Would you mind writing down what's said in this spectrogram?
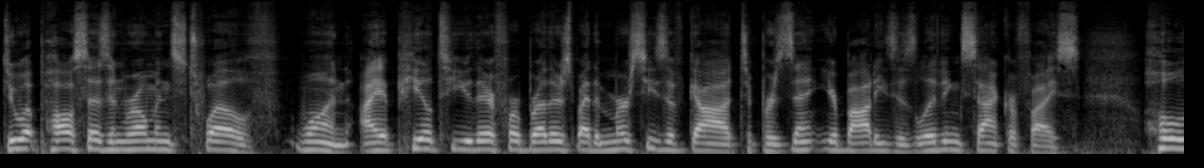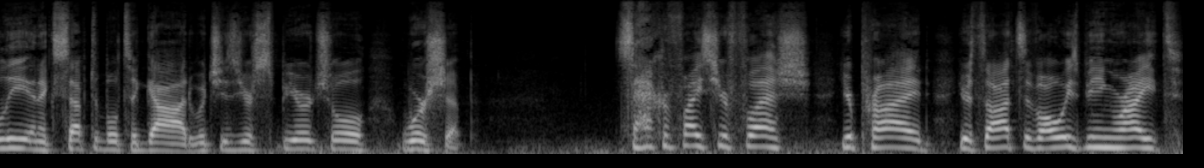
Do what Paul says in Romans 12, 1. I appeal to you, therefore, brothers, by the mercies of God, to present your bodies as living sacrifice, holy and acceptable to God, which is your spiritual worship. Sacrifice your flesh, your pride, your thoughts of always being right.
